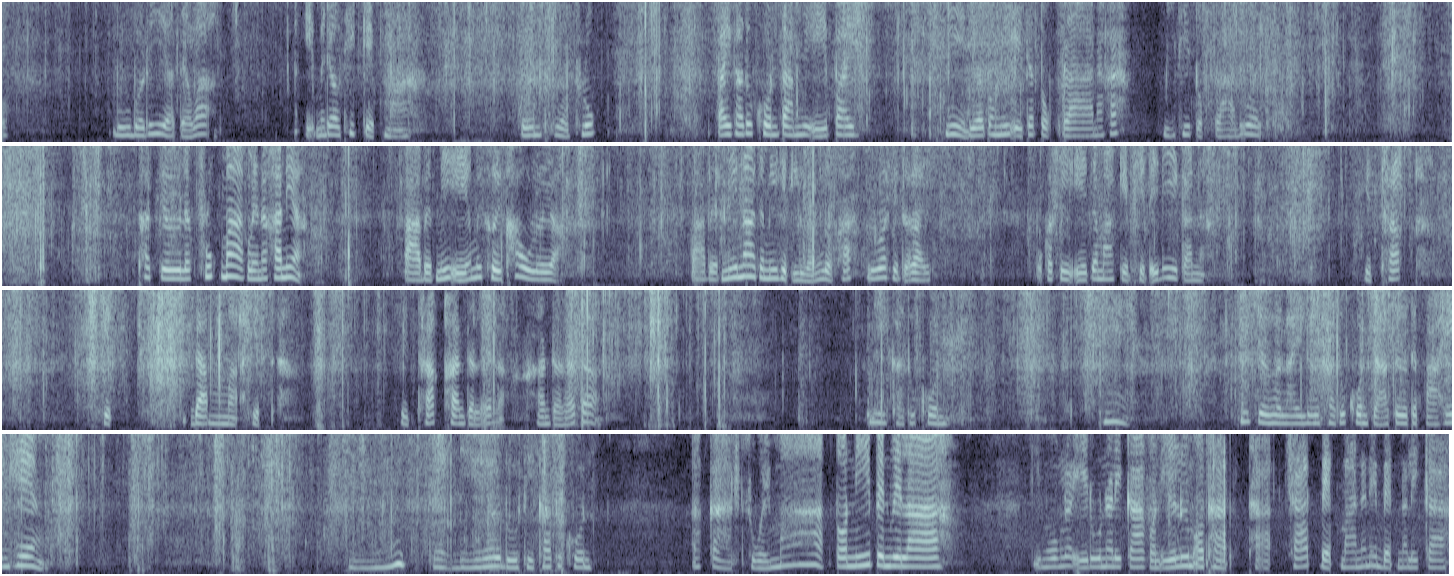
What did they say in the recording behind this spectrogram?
บลูเบอรี่อะแต่ว่าเอกไม่ได้เอาที่เก็บมา เดินเผื่อฟลุก ไปค่ะทุกคนตามยายเอไป นี่เดี๋ยวตรงนี้เอจะตกปลานะคะ มีที่ตกปลาด้วย ถ้าเจอแล้วฟลุกมากเลยนะคะ เนี่ยป่าแบบนี้เองไม่เคยเข้าเลยอะ่ะป่าแบบนี้น่าจะมีเห็ดเหลืองเหรอคะหรือว่าเห็ดอะไร ปกติเอจะมาเก็บเห็ดไอ้นี่กันอะเห็ดทรัคเห็ดดำอะเห็ดเห็ดทรัคคันแต่เล็ดอะคันแต่ละจ้ะ นี่ค่ะทุกคน นี่ไม่เจออะไรเลยค่ะทุกคนจ๋าเจอแต่ป่าแห้งๆแต่เลี้ยวดูสิค่ะทุกคน อากาศสวยมาก ตอนนี้เป็นเวลากี่โมงแล้วเอดูนาฬิกาก่อนเอลืมเอาถาดถาดชาร์จแบตมานะในแบตนาฬิกา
